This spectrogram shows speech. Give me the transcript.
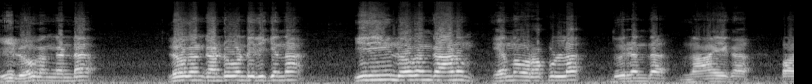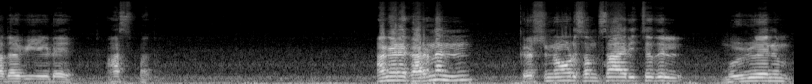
ഈ ലോകം കണ്ട ലോകം കണ്ടുകൊണ്ടിരിക്കുന്ന ഇനിയും ലോകം കാണും എന്ന ഉറപ്പുള്ള ദുരന്ത നായക പദവിയുടെ ആസ്പദം. അങ്ങനെ കർണൻ കൃഷ്ണനോട് സംസാരിച്ചതിൽ മുഴുവനും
